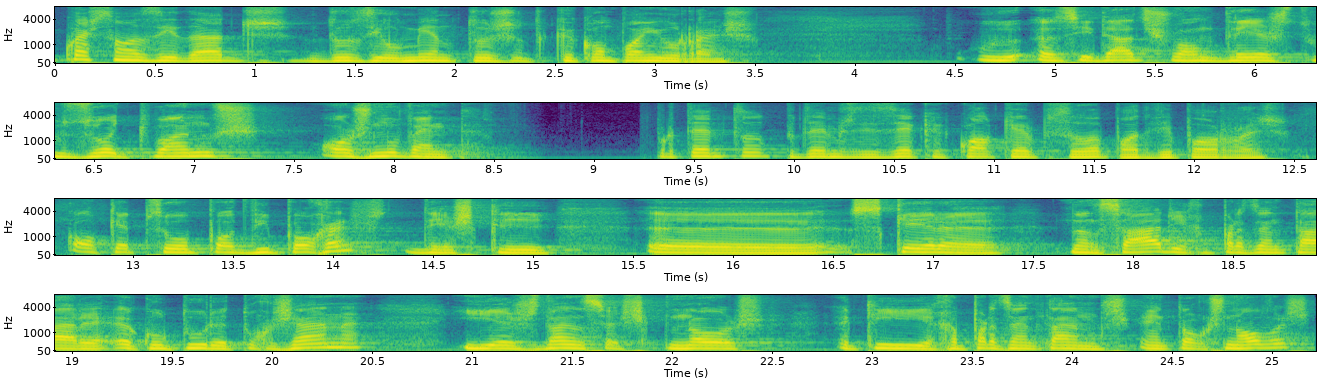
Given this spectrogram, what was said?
quais são as idades dos elementos que compõem o rancho? As idades vão desde os 8 anos aos 90. Portanto, podemos dizer que qualquer pessoa pode vir para o rancho. Qualquer pessoa pode vir para o rancho, desde que uh, se queira dançar e representar a cultura torrejana e as danças que nós aqui representamos em Torres Novas,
